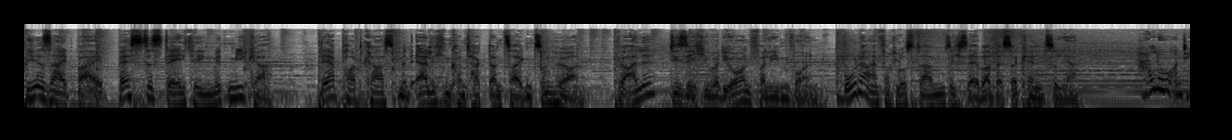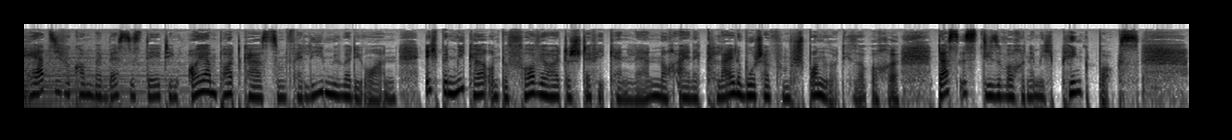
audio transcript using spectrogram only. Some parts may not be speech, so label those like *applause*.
Ihr seid bei Bestes Dating mit Mika, der Podcast mit ehrlichen Kontaktanzeigen zum Hören. Für alle, die sich über die Ohren verlieben wollen oder einfach Lust haben, sich selber besser kennenzulernen. Hallo und herzlich willkommen beim Bestes Dating, eurem Podcast zum Verlieben über die Ohren. Ich bin Mika und bevor wir heute Steffi kennenlernen, noch eine kleine Botschaft vom Sponsor dieser Woche. Das ist diese Woche nämlich Pinkbox.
